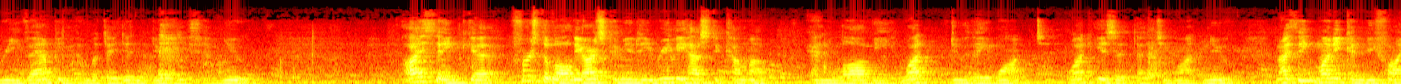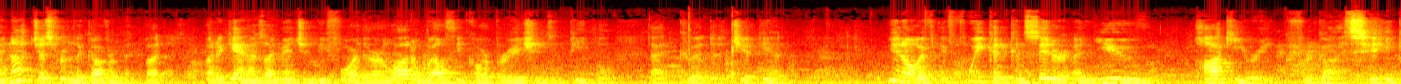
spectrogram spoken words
revamping them, but they didn't do anything new. I think, uh, first of all, the arts community really has to come up and lobby. What do they want? What is it that you want new? And I think money can be fine, not just from the government, but, but again, as I mentioned before, there are a lot of wealthy corporations and people that could uh, chip in. You know, if, if we can consider a new hockey rink, for God's sake,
